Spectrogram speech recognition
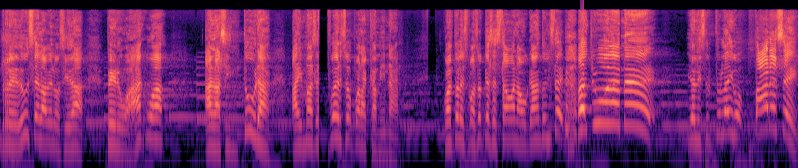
reduce la velocidad, pero agua a la cintura hay más esfuerzo para caminar. ¿Cuánto les pasó que se estaban ahogando y usted, ayúdeme? Y el instructor le dijo, párese.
